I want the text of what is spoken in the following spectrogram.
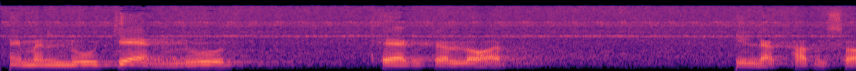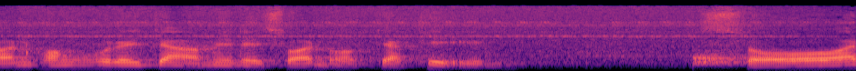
ให้มันรู้แจ้งรู้แทงตลอด นี่แหละคำสอนของพระพุทธเจ้าไม่ได้สอนออกจากที่อื่น สอน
